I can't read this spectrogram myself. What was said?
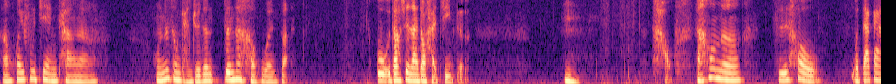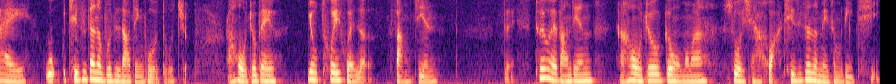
啊，恢复健康啊。”我那种感觉真真的很温暖，我到现在都还记得。嗯，好，然后呢，之后。我大概我其实真的不知道经过了多久，然后我就被又推回了房间，对，推回房间，然后我就跟我妈妈说一下话，其实真的没什么力气。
